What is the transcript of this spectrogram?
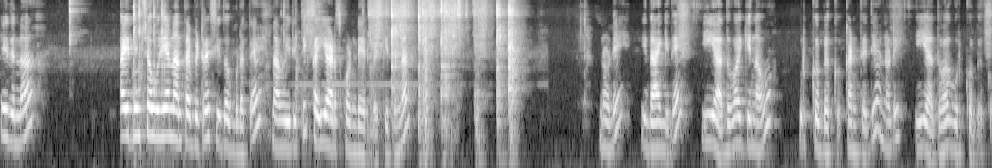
ಇದನ್ನು ಐದು ನಿಮಿಷ ಉರಿಯೋಣ ಅಂತ ಬಿಟ್ಟರೆ ಸೀದೋಗ್ಬಿಡುತ್ತೆ. ನಾವು ಈ ರೀತಿ ಕೈ ಆಡಿಸ್ಕೊಂಡೇ ಇರಬೇಕು ಇದನ್ನು. ನೋಡಿ, ಇದಾಗಿದೆ. ಈ ಹದವಾಗಿ ನಾವು ಹುರ್ಕೋಬೇಕು. ಕಾಣ್ತಾ ಇದೆಯಾ? ನೋಡಿ, ಈ ಹದವಾಗಿ ಹುರ್ಕೋಬೇಕು.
